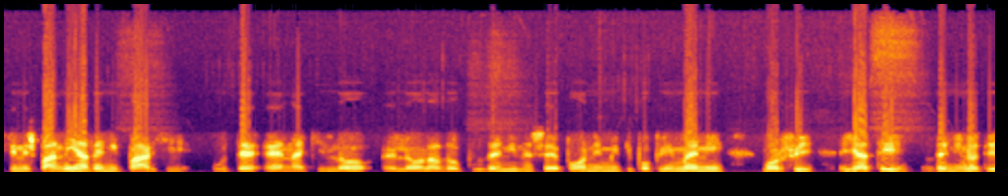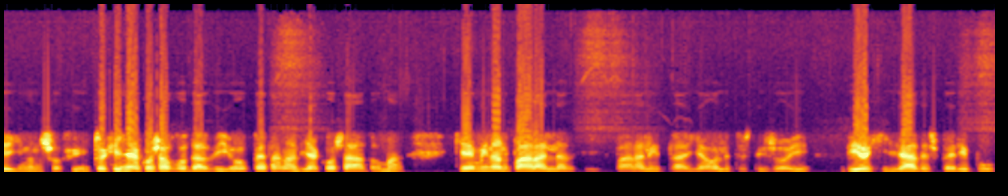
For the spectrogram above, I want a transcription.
Στην Ισπανία δεν υπάρχει ούτε ένα κιλό ελαιόλαδο που δεν είναι σε επώνυμη τυποποιημένη μορφή. Γιατί; Δεν είναι ότι έγιναν σοφοί. Το 1982 πέθαναν 200 άτομα και έμειναν παράλληλα, παράλληλα για όλη τους τη ζωή 2.000 περίπου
